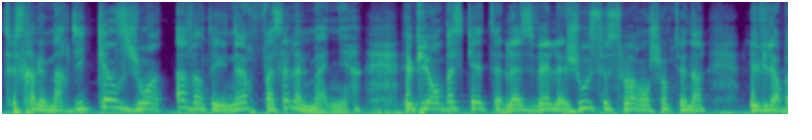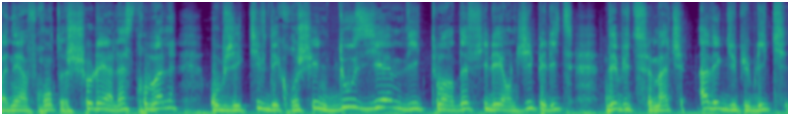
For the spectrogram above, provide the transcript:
ce sera le mardi 15 juin à 21h face à l'Allemagne. Et puis en basket, l'Asvel joue ce soir en championnat. Les Villeurbanais affrontent Cholet à l'Astrobal. Objectif décrocher une douzième victoire d'affilée en Jeep Elite. Début de ce match avec du public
